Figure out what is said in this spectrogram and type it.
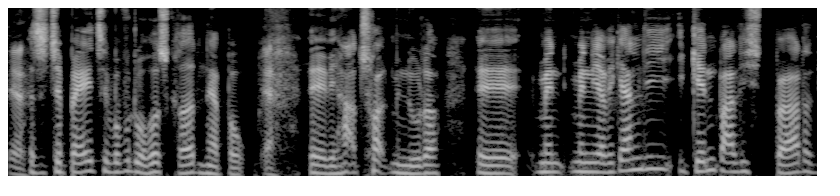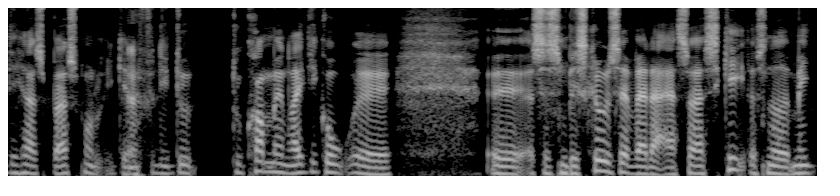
Ja. Altså tilbage til, hvorfor du overhovedet skrevet den her bog. Ja. Øh, vi har 12 minutter. Øh, men, men jeg vil gerne lige igen bare lige spørge dig det her spørgsmål igen. Ja. fordi du, du kom med en rigtig god øh, øh, altså sådan beskrivelse af, hvad der er, så er sket og sådan noget. Men,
